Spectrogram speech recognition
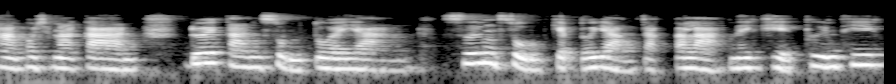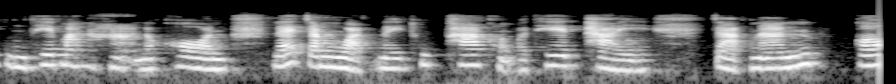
ทางโภชนาการ ด้วยการสุ่มตัวอย่าง ซึ่งสุ่มเก็บตัวอย่างจากตลาดในเขตพื้นที่กรุงเทพมหานคร และจังหวัดในทุกภาคของประเทศไทย จากนั้นก็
